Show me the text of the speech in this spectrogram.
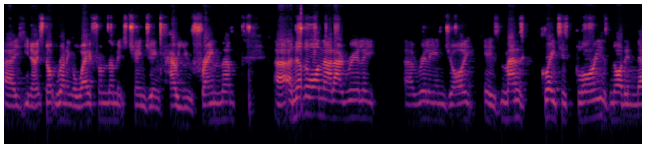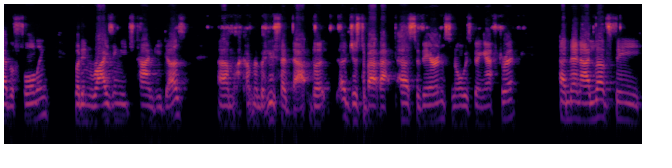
Uh, you know, it's not running away from them; it's changing how you frame them. Uh, another one that I really, uh, really enjoy is man's greatest glory is not in never falling, but in rising each time he does. Um, I can't remember who said that, but uh, just about that perseverance and always going after it. And then I love the,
